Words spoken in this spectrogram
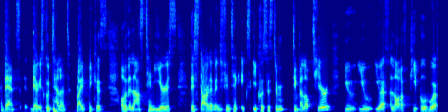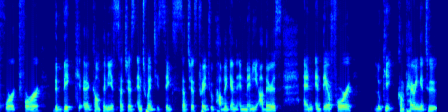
that there is good talent, right? Because over the last 10 years, the startup and fintech ecosystem developed here. You, you, you have a lot of people who have worked for the big uh, companies such as N26, such as Trade Republic, and, and many others. And, and therefore, looking comparing it to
